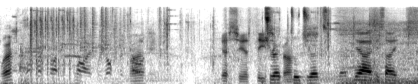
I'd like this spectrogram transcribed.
Where? Contract time expired. We lost the Nice. target. Yes, he has Two decent threat, two guns. threat. Yeah. Yeah, his side.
